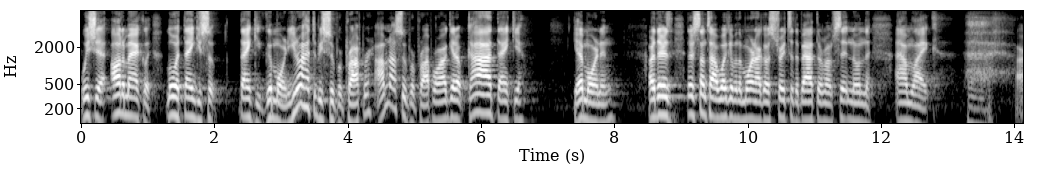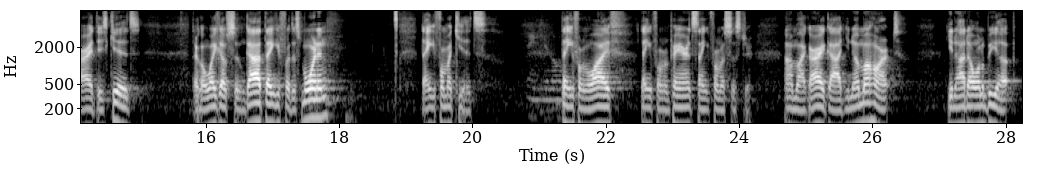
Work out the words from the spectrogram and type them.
we should automatically, Lord, thank you. So thank you. Good morning. You don't have to be super proper. I'm not super proper. When I get up, God, thank you. Good morning. Or there's there's sometimes I wake up in the morning, I go straight to the bathroom. I'm sitting on the, I'm like, ah, all right, these kids, they're gonna wake up soon. God, thank you for this morning. Thank you for my kids. Thank you, thank you for my wife. Thank you for my parents. Thank you for my sister. I'm like, all right, God, you know my heart. You know I don't want to be up.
